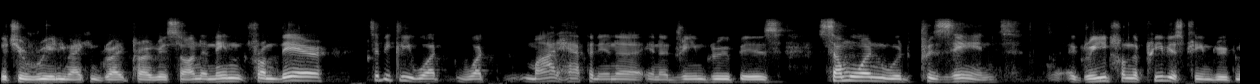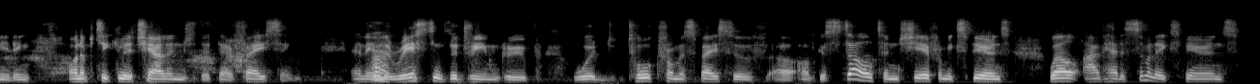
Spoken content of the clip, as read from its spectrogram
that you're really making great progress on. And then from there, typically what what might happen in a in a dream group is someone would present agreed from the previous dream group meeting on a particular challenge that they're facing and then the rest of the dream group would talk from a space of uh, of gestalt and share from experience. Well i've had a similar experience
